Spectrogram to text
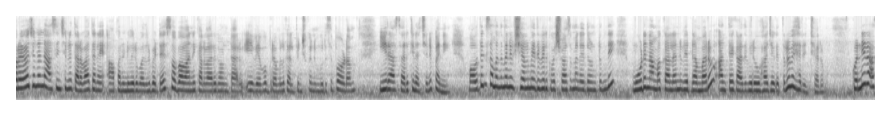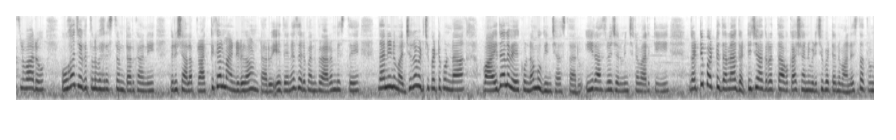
ప్రయోజనాన్ని ఆశించిన తర్వాతనే ఆ పనిని వీరు మొదలుపెట్టే స్వభావాన్ని కలవారుగా ఉంటారు. ఏవేవో భ్రమలు కల్పించుకొని మురిసిపోవడం ఈ రాశివారికి నచ్చని పని. భౌతిక సంబంధమైన విషయాల మీద వీరికి విశ్వాసం అనేది ఉంటుంది. మూఢ నమ్మకాలను వీరు నమ్మారు. అంతేకాదు వీరు ఊహా జగత్తులు విహరించారు. కొన్ని రాసుల వారు ఊహా జగత్తులు విహరిస్తుంటారు కానీ వీరు చాలా ప్రాక్టికల్ మైండెడ్గా ఉంటారు. ఏదైనా సరే పని ప్రారంభిస్తే దానిని మధ్యలో విడిచిపెట్టకుండా వాయిదాలు వేయకుండా ముగించేస్తారు. ఈ రాశిలో జన్మించిన వారికి గట్టి పట్టుదల గట్టి జాగ్రత్త అవకాశాన్ని విడిచిపెట్టని మనస్తత్వం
